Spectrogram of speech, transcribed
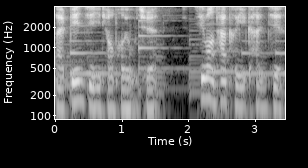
来编辑一条朋友圈，希望他可以看见，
